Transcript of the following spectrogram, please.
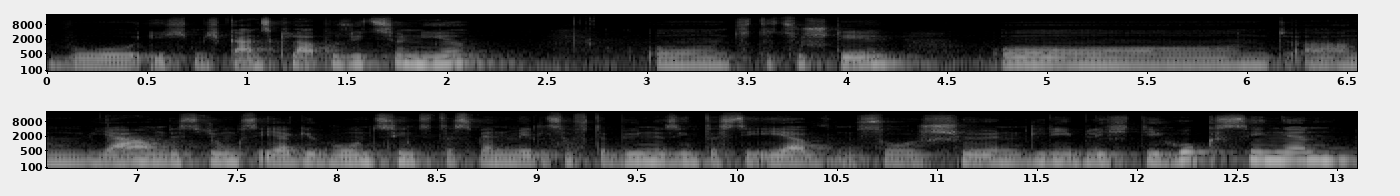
wo ich mich ganz klar positioniere und dazu stehe. Und ähm, ja, und dass Jungs eher gewohnt sind, dass wenn Mädels auf der Bühne sind, dass die eher so schön lieblich die Hook singen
